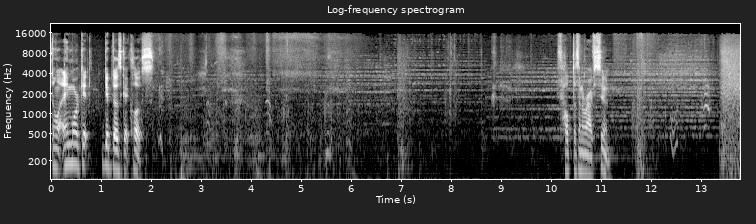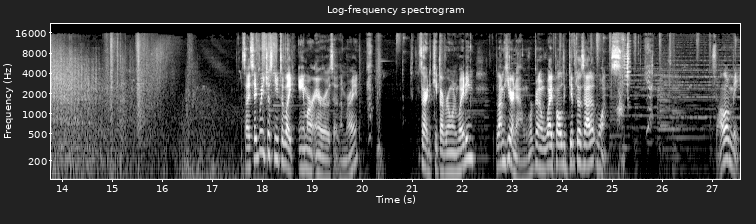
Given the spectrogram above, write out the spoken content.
Don't let any more get Gibdos get close. If help doesn't arrive soon. So I think we just need to like aim our arrows at them, right? Sorry to keep everyone waiting, but I'm here now. We're gonna wipe all the Gibdos out at once. Follow me.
